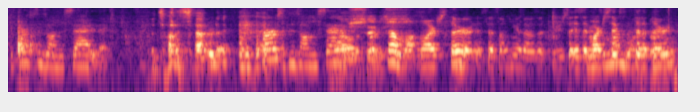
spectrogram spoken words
The first is on the Saturday. It's on a Saturday? The first is on the Saturday. sixth. No, Ma- March 3rd, it says on here, though. Is it, you say- is it March 6th instead of 3rd?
